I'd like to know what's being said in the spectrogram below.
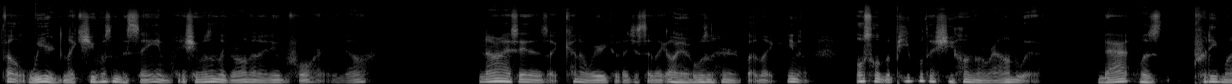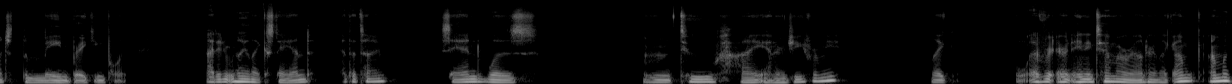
felt weird. Like she wasn't the same. She wasn't the girl that I knew before, you know? And now that I say that it's like kind of weird because I just said like, oh yeah, it wasn't her. But like, you know, also the people that she hung around with, that was pretty much the main breaking point. I didn't really like Sand at the time. Sand was um, too high energy for me. Like every er, anytime I'm around her, like I'm I'm a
